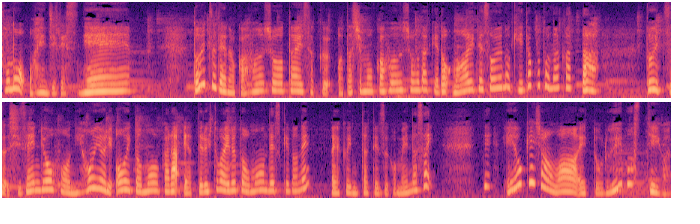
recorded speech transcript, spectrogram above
そのお返事ですね。ドイツでの花粉症対策私も花粉症だけど周りでそういうの聞いたことなかった。ドイツ自然療法日本より多いと思うからやってる人はいると思うんですけどね。お役に立てずごめんなさい。で栄養ケシャンは、えっと、ルイボスティーがね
